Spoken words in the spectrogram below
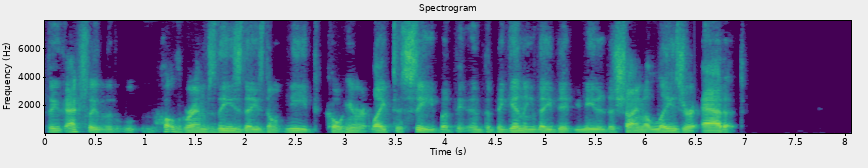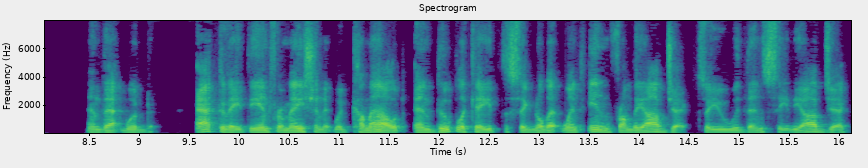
they actually the holograms these days don't need coherent light to see, but the, in the beginning they did. You needed to shine a laser at it, and that would activate the information. It would come out and duplicate the signal that went in from the object. So you would then see the object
